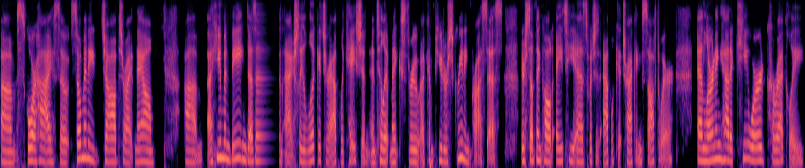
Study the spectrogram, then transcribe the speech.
um, score high. So so many jobs right now um, a human being doesn't actually look at your application until it makes through a computer screening process. There's something called ATS, which is applicant tracking software. And learning how to keyword correctly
